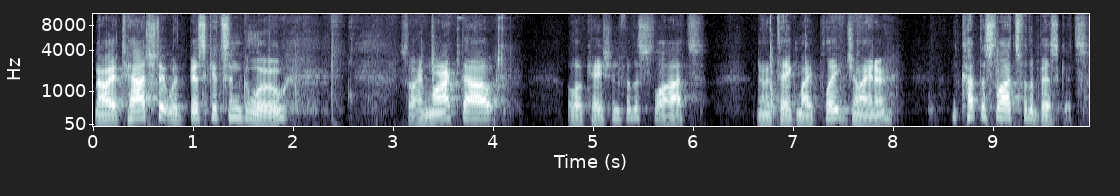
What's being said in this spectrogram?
Now I attached it with biscuits and glue. So I marked out a location for the slots. I'm going to take my plate joiner and cut the slots for the biscuits.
